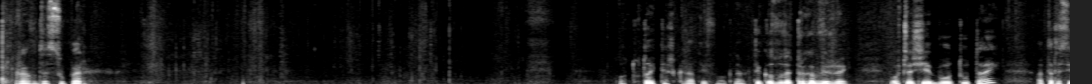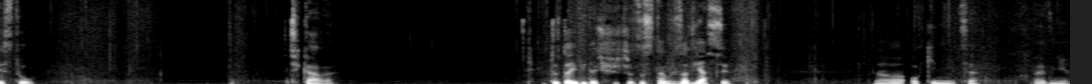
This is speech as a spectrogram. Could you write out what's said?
Naprawdę super. O, tutaj też kraty w oknach, tylko tutaj trochę wyżej. Bo wcześniej było tutaj, a teraz jest tu. Ciekawe. Tutaj widać jeszcze zostały zawiasy na okiennice pewnie.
